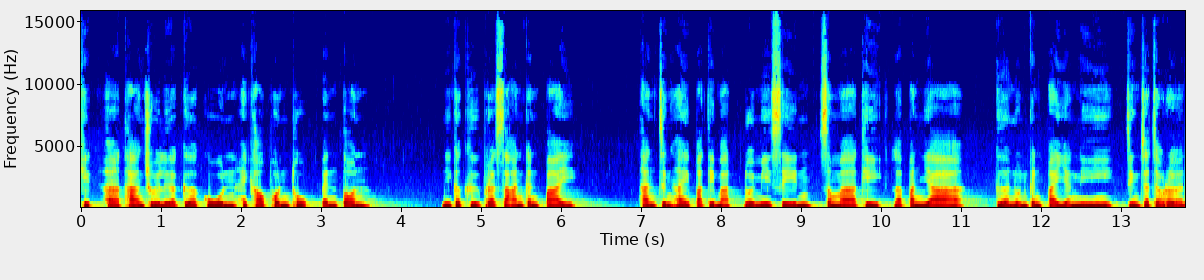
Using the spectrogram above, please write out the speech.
คิดหาทางช่วยเหลือเกื้อกูลให้เขาพ้นทุกข์เป็นต้น นี่ก็คือประสานกันไป ท่านจึงให้ปฏิบัติโดยมีศีล สมาธิและปัญญา เกื้อหนุนกันไปอย่างนี้จึงจะเจริญ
